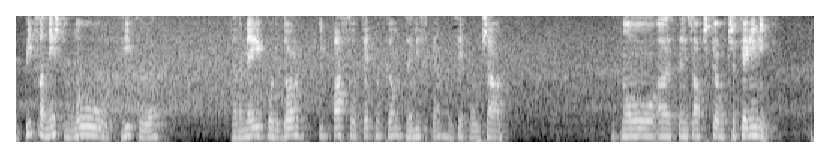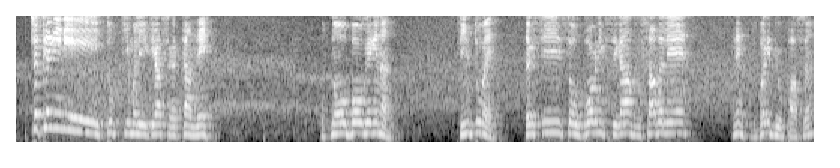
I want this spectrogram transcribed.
Опитва нещо много триково да намери коридор и пас съответно към Талиска. Не се получава. Отново Станислав Чакаров. Чакарини. Чакарини! Тук има ли игра с ръка? Не. Отново българина. Финтове. Търси съотборник сега в засада ли е? Не, добър е бил паса.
